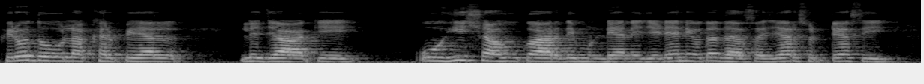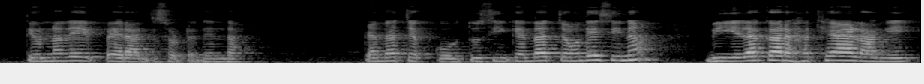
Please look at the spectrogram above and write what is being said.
ਫਿਰ ਉਹ 2 ਲੱਖ ਰੁਪਇਆ ਲਿਜਾ ਕੇ ਉਹੀ ਸ਼ਾਹੂਕਾਰ ਦੇ ਮੁੰਡਿਆਂ ਨੇ ਜਿਹੜਿਆਂ ਨੇ ਉਹਦਾ 10000 ਸੁੱਟਿਆ ਸੀ ਤੇ ਉਹਨਾਂ ਦੇ ਪੈਰਾਂ 'ਚ ਸੁੱਟ ਦਿੰਦਾ। ਕਹਿੰਦਾ, ਚੱਕੋ, ਤੁਸੀਂ ਕਹਿੰਦਾ ਚਾਹੁੰਦੇ ਸੀ ਨਾ ਵੀ ਇਹਦਾ ਘਰ ਹਥਿਆ ਲਾਂਗੇ।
